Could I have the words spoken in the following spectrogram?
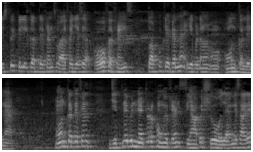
इस पर क्लिक करते हैं फ्रेंड्स वाईफाई जैसे ऑफ़ है फ्रेंड्स तो आपको क्या करना है? ये बटन ऑन कर लेना है। ऑन करते फ्रेंड्स जितने भी नेटवर्क होंगे फ्रेंड्स यहाँ पे शो हो जाएँगे सारे।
